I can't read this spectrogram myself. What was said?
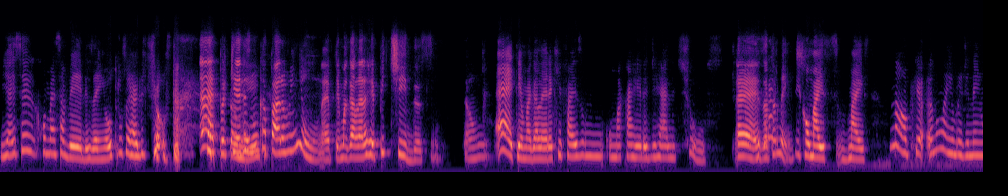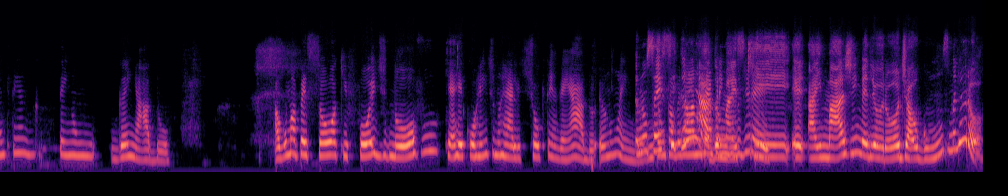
E aí você começa a ver eles em outros reality shows. É, porque eles nunca param em um, né? Tem uma galera repetida, assim. Então... É, tem uma galera que faz um, uma carreira de reality shows. É, exatamente. Ficam mais, mais. Não, porque eu não lembro de nenhum que tenha, tenham ganhado Alguma pessoa que foi de novo, que é recorrente no reality show, que tenha ganhado? Eu não lembro. Eu não sei então, se ganhado, mas direito. que a imagem melhorou de alguns, melhorou.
